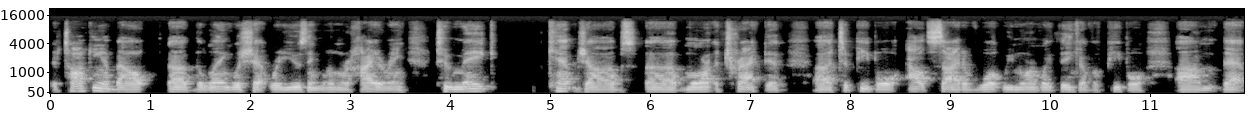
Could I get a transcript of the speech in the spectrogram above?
they're talking about uh, the language that we're using when we're hiring to make camp jobs uh, more attractive uh, to people outside of what we normally think of of people um, that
